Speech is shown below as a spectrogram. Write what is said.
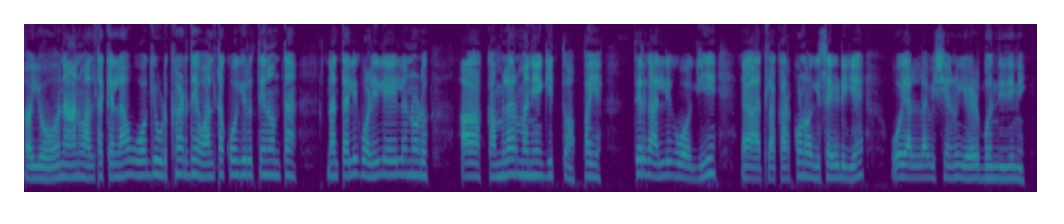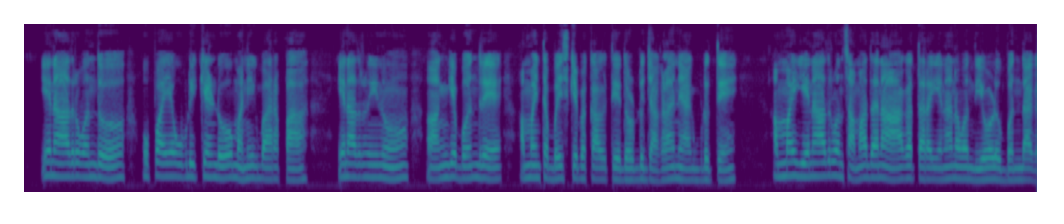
ಅಯ್ಯೋ, ನಾನು ವಾಲ್ತಕ್ಕೆಲ್ಲ ಹೋಗಿ ಹುಡ್ಕಾಡ್ದೆ ವಾಲ್ತಕ್ಕೆ ಹೋಗಿರುತ್ತೇನೋ ಅಂತ. ನನ್ನ ತಲೆಗೆ ಹೊಳಿಲೇ ಇಲ್ಲ ನೋಡು. ಆ ಕಮಲಾರ್ ಮನೆಯಾಗಿತ್ತು ಅಪ್ಪಯ್ಯ. ತಿರ್ಗಿ ಅಲ್ಲಿಗೆ ಹೋಗಿ ಅತ್ಲ ಕರ್ಕೊಂಡೋಗಿ ಸೈಡಿಗೆ ಓ, ಎಲ್ಲ ವಿಷಯನೂ ಹೇಳಿ ಬಂದಿದ್ದೀನಿ ಏನಾದರೂ ಒಂದು ಉಪಾಯ ಹುಡಿಕೊಂಡು ಮನೆಗೆ ಬಾರಪ್ಪ. ಏನಾದರೂ ನೀನು ಹಂಗೆ ಬಂದರೆ ಅಮ್ಮ ಇಂಥ ಬಯಸ್ಕೋಬೇಕಾಗುತ್ತೆ ದೊಡ್ಡ ಜಗಳನೇ ಆಗಿಬಿಡುತ್ತೆ. ಅಮ್ಮ, ಏನಾದರೂ ಒಂದು ಸಮಾಧಾನ ಆಗೋ ಥರ ಏನಾನ ಒಂದು ಏಳು ಬಂದಾಗ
